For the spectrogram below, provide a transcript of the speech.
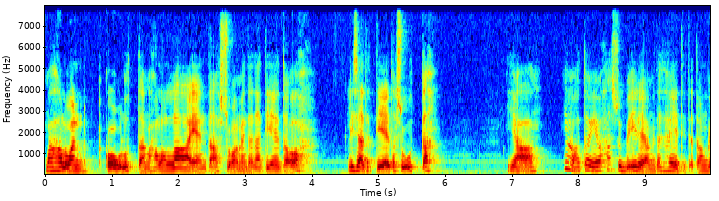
Mä haluan kouluttaa, mä haluan laajentaa Suomen tätä tietoa, lisätä tietoisuutta. Ja Joo, toi on hassumpi idea, mitä sä heitit, että onko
